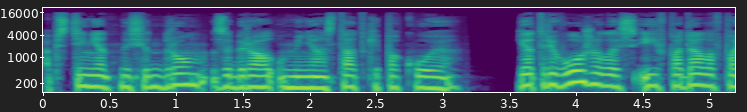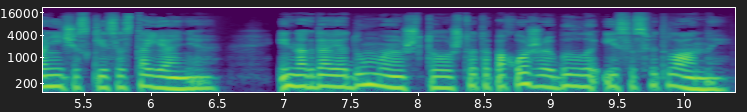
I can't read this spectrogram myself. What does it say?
Абстинентный синдром забирал у меня остатки покоя. Я тревожилась и впадала в панические состояния. Иногда я думаю, что что-то похожее было и со Светланой.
